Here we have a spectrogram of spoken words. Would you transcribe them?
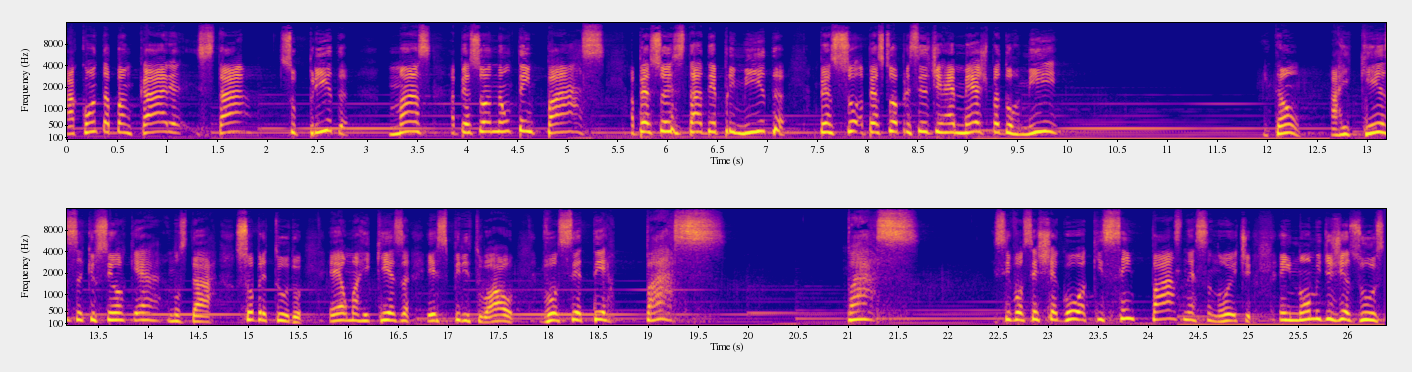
a conta bancária está suprida, mas a pessoa não tem paz, a pessoa está deprimida, a pessoa, a pessoa precisa de remédio para dormir. Então, a riqueza que o Senhor quer nos dar, sobretudo, é uma riqueza espiritual, você ter paz. Paz. Se você chegou aqui sem paz nessa noite, em nome de Jesus,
